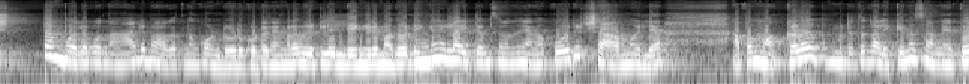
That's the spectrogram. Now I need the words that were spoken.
ഇഷ്ടം പോലെ നാല് ഭാഗത്തുനിന്നും കൊണ്ടു കൊടുക്കട്ടെ ഞങ്ങളുടെ വീട്ടിലില്ലെങ്കിലും. അതുകൊണ്ട് ഇങ്ങനെയുള്ള ഐറ്റംസിനൊന്നും ഞങ്ങൾക്ക് ഒരു ക്ഷാമമില്ല അപ്പം മക്കൾ മുറ്റത്ത് കളിക്കുന്ന സമയത്ത്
